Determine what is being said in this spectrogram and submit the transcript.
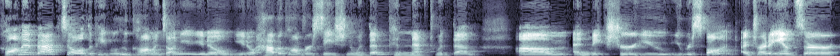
comment back to all the people who comment on you you know you know have a conversation with them connect with them um, and make sure you you respond. I try to answer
